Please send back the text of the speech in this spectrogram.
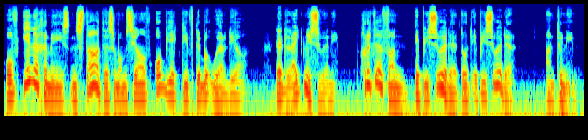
of enige mens in staat is om homself objektief te beoordeel. Dit lyk nie so nie. Groete van episode tot episode. Antoniem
